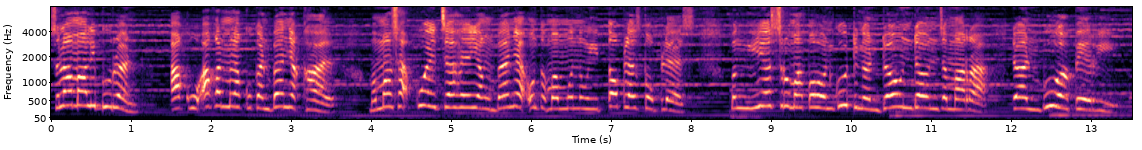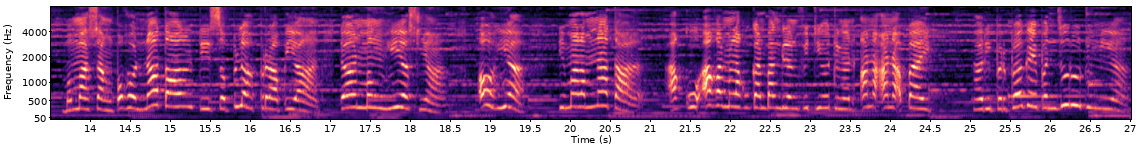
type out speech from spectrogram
Selama liburan, aku akan melakukan banyak hal. Memasak kue jahe yang banyak untuk memenuhi toples-toples. Menghias rumah pohonku dengan daun-daun cemara dan buah beri. Memasang pohon Natal di sebelah perapian dan menghiasnya. Oh ya, di malam Natal, aku akan melakukan panggilan video dengan anak-anak baik dari berbagai penjuru dunia.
